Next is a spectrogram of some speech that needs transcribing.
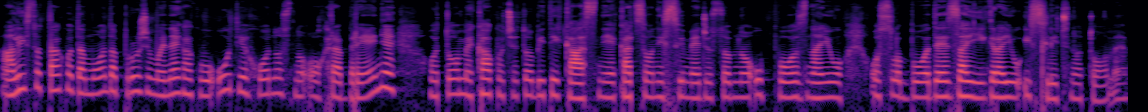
ali isto tako da mu onda pružimo i nekakvu utjehu, odnosno ohrabrenje o tome kako će to biti kasnije kad se oni svi međusobno upoznaju, oslobode, zaigraju i slično tome.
